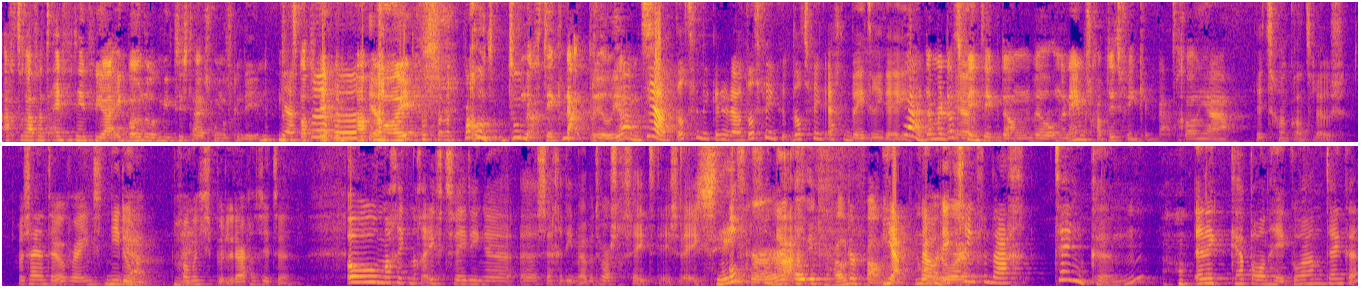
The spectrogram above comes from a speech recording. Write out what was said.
achteraf aan het eind van het interview, ja, ik woon er ook niet, het is het huis van mijn vriendin. Ja. Dat was helemaal Ja. mooi. Maar goed, toen dacht ik, nou, briljant. ja, dat vind ik inderdaad, dat vind ik, dat vind ik echt een beter idee. Ja, maar dat Ja. vind ik dan wel ondernemerschap. Dit vind ik inderdaad gewoon, ja. Dit is gewoon kanteloos. We zijn het erover eens. Niet doen. Ja, Gewoon nee. met je spullen daar gaan zitten. Oh, mag ik nog even twee dingen eh, zeggen die me hebben dwars gezeten deze week? Of Zeker. vandaag. Oh, ik hou ervan. Ja, Kom nou, ik ging vandaag tanken. En ik heb al een hekel aan tanken.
